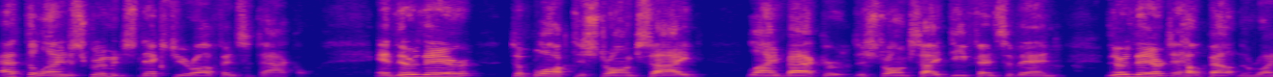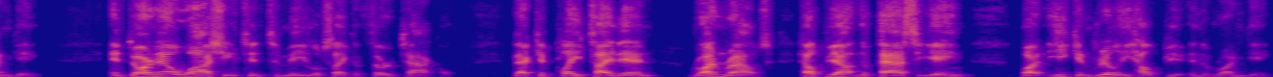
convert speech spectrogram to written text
at the line of scrimmage next to your offensive tackle. And they're there to block the strong side linebacker, the strong side defensive end. They're there to help out in the run game. And Darnell Washington, to me, looks like a third tackle that can play tight end, run routes, help you out in the passing game, but he can really help you in the run game.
